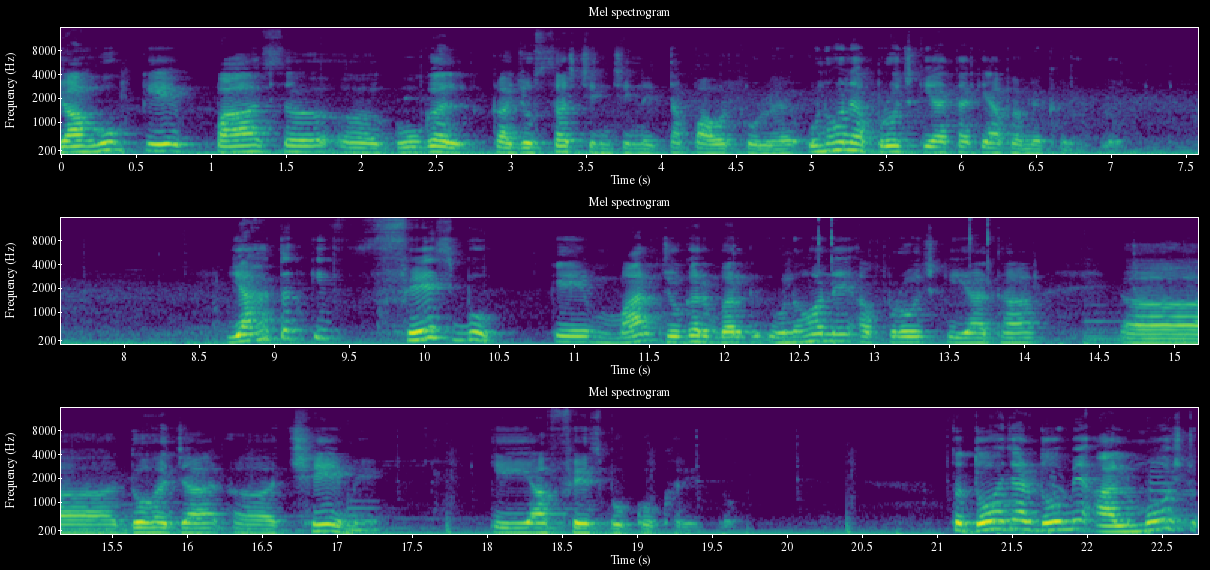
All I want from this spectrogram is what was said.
याहू के पास गूगल का जो सर्च इंजन इतना पावरफुल है, उन्होंने अप्रोच किया था कि आप हमें खरीद लो। यहाँ तक कि फेसबुक के मार्क जुगरबर्ग उन्होंने अप्रोच किया था आ, 2006 में कि आप फेसबुक को खरीद लो। तो 2002 में ऑलमोस्ट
